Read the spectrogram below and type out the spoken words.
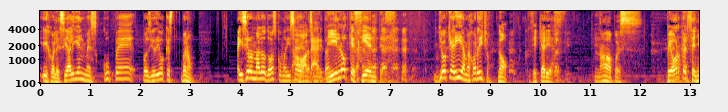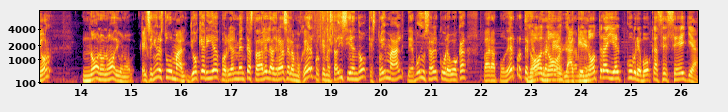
Híjole, si alguien me escupe, pues yo digo que, es- bueno, hicieron mal los dos, como dice No, la señorita. di lo que sientes. ¿Yo qué haría, mejor dicho? No, sí, ¿qué harías? No, pues... ¿Peor que el señor? No, no, no, digo, no. El señor estuvo mal. Yo quería, pues realmente hasta darle las gracias a la mujer, porque me está diciendo que estoy mal, debo de usar el cubreboca para poder proteger a No, otra no, gente la que no traía el cubrebocas es ella.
